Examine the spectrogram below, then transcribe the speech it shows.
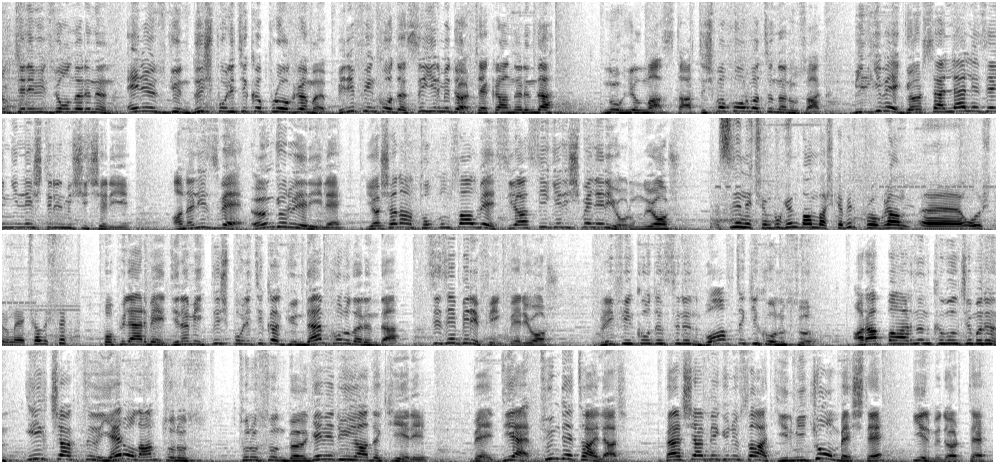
Türk televizyonlarının en özgün dış politika programı Briefing Odası 24 ekranlarında. Nuh Yılmaz tartışma formatından uzak, bilgi ve görsellerle zenginleştirilmiş içeriği, analiz ve öngörüleriyle yaşanan toplumsal ve siyasi gelişmeleri yorumluyor. Sizin için bugün bambaşka bir program e, oluşturmaya çalıştık. Popüler ve dinamik dış politika gündem konularında size briefing veriyor. Briefing odasının bu haftaki konusu Arap Baharı'nın kıvılcımının ilk çaktığı yer olan Tunus. Tunus'un bölge ve dünyadaki yeri ve diğer tüm detaylar Perşembe günü saat 22.15'te 24'te.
